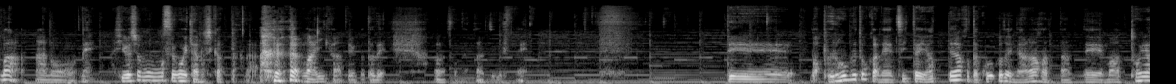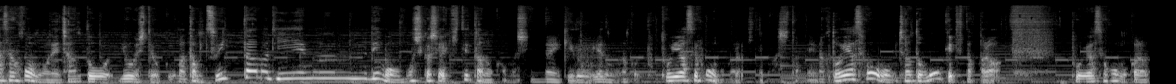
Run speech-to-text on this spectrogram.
まあ、あのね、広島もすごい楽しかったから まあいいかということで、うん、そんな感じですね。で、まあ、ブログとかね、ツイッターやってなかったらこういうことにならなかったんで、まあ、問い合わせの方もね、ちゃんと用意しておく。まあ、多分ツイッターの DM でももしかしたら来てたのかもしれないけど、いやでもなんか問い合わせフォームから来てましたね。なんか問い合わせフォームをちゃんと設けてたから、問い合わせフォームから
